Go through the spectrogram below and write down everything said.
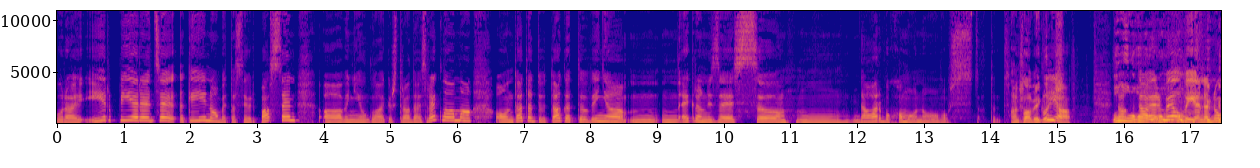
kurai ir pieredze kino, bet tas jau ir pasen, viņa ilgu laiku ir strādājusi reklāmā, un tātad tagad viņa mm, mm ekranizēs mm, darbu homonovus. Anšlā Veglīša? Jā. Tā, tā ir vēl viena no,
